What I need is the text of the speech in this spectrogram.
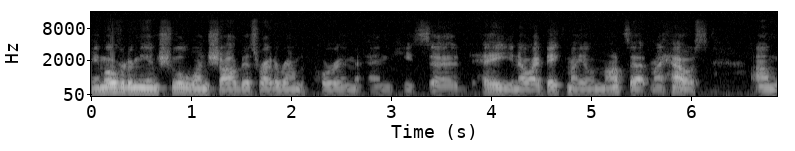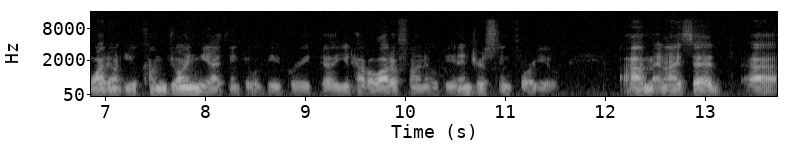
came over to me in shul one Shabbos right around the Purim, and he said, "Hey, you know, I bake my own matzah at my house. Um, why don't you come join me? I think it would be a great. Uh, you'd have a lot of fun. It would be an interesting for you." Um, and I said, uh,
